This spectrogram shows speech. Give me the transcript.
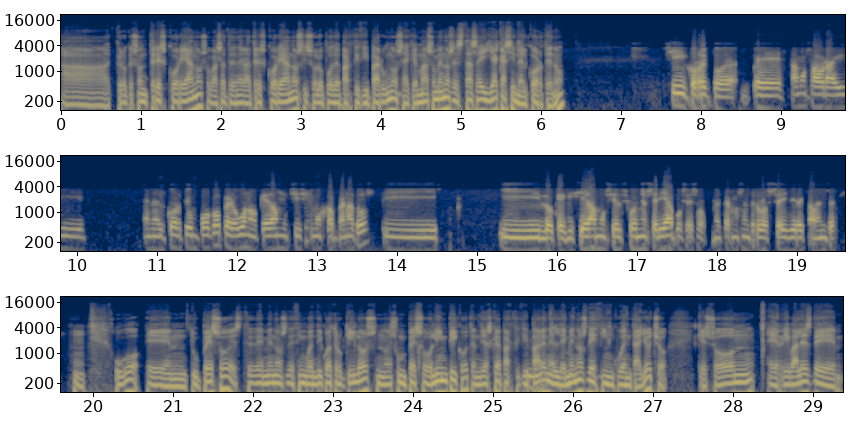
a, creo que son tres coreanos, o vas a tener a tres coreanos y solo puede participar uno, o sea que más o menos estás ahí ya casi en el corte, ¿no? Sí, correcto. Eh, estamos ahora ahí en el corte un poco, pero bueno, quedan muchísimos campeonatos y, y lo que quisiéramos y el sueño sería, pues eso, meternos entre los seis directamente. Hmm. Hugo, eh, tu peso, este de menos de 54 kilos, no es un peso olímpico, tendrías que participar en el de menos de 58, que son eh, rivales de,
